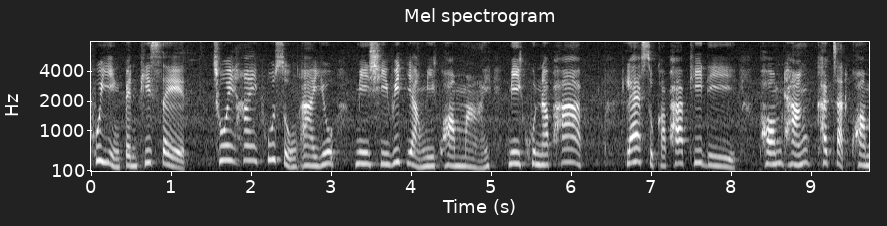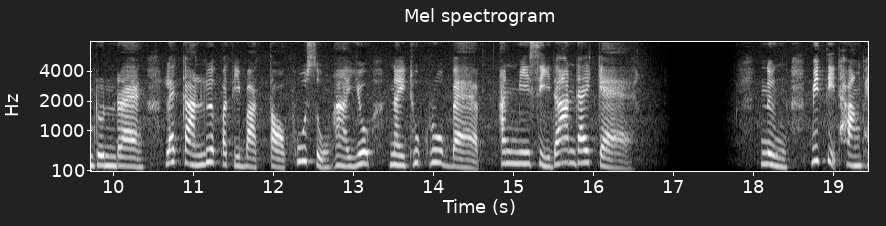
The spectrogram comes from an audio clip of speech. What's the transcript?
ผู้หญิงเป็นพิเศษ ช่วยให้ผู้สูงอายุมีชีวิตอย่างมีความหมาย มีคุณภาพ และสุขภาพที่ดี พร้อมทั้งขจัดความรุนแรง และการเลือกปฏิบัติต่อผู้สูงอายุในทุกรูปแบบ อันมีสีด้านได้แก่ 1. มิติทางเพ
